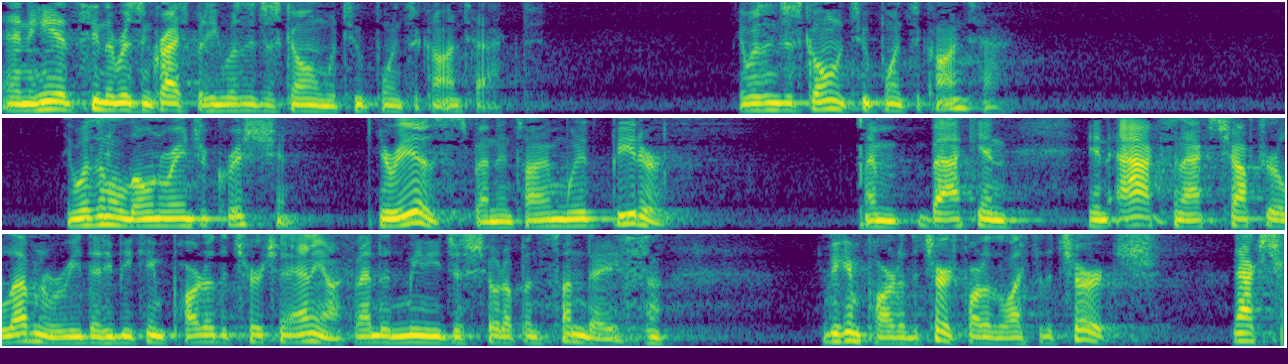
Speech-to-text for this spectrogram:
And he had seen the risen Christ, but he wasn't just going with two points of contact. He wasn't just going with two points of contact. He wasn't a Lone Ranger Christian. Here he is, spending time with Peter. And back in, in Acts, in Acts chapter 11, we read that he became part of the church in Antioch. That didn't mean he just showed up on Sundays. He became part of the church, part of the life of the church. In Acts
